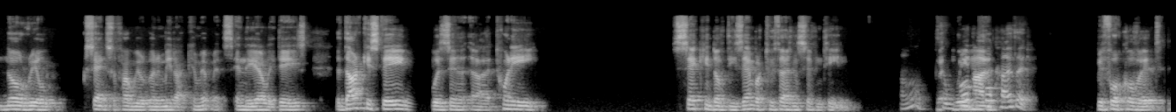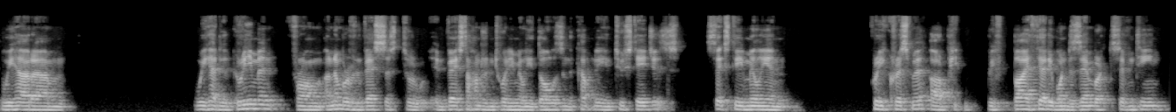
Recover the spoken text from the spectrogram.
no real sense of how we were going to meet our commitments in the early days. The darkest day was in uh, twenty second of December two thousand seventeen. Oh, so we before COVID. Before COVID, we had um, we had an agreement from a number of investors to invest 120 million dollars in the company in two stages 60 million pre-christmas or by 31 december 17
